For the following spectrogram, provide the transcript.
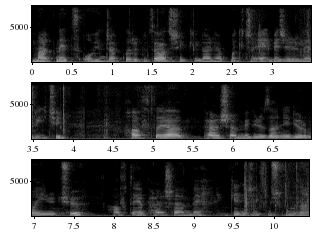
magnet oyuncakları güzel şekiller yapmak için el becerileri için. Haftaya perşembe günü zannediyorum ayın 3'ü. Haftaya perşembe gelecekmiş bunlar.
